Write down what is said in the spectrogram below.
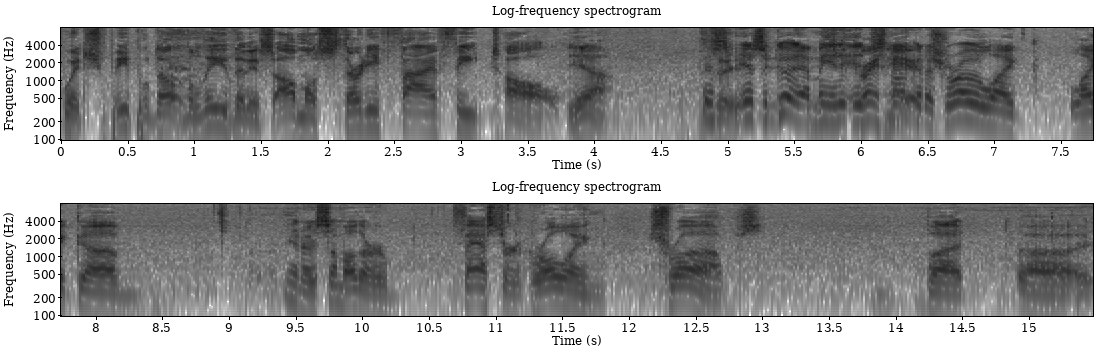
which people don't believe that it's almost 35 feet tall. Yeah, it's, a- it's a good. I mean, it's it's, not going to grow like like um, you know some other faster growing shrubs, but uh,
